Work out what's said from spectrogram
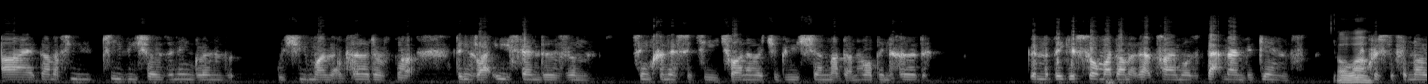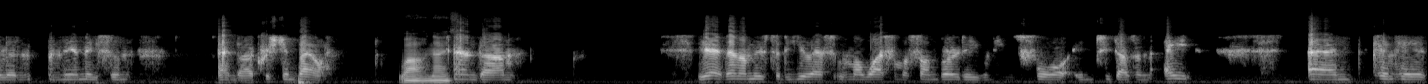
I done a few TV shows in England, which you might not have heard of, but things like EastEnders and Synchronicity, Trial and Retribution. I've done Robin Hood. Then the biggest film I done at that time was Batman Begins, Oh wow, Christopher Nolan and Liam Neeson and uh, Christian Bale. wow, nice. And um, yeah, then I moved to the US with my wife and my son Brody when he was four in 2008, and came here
